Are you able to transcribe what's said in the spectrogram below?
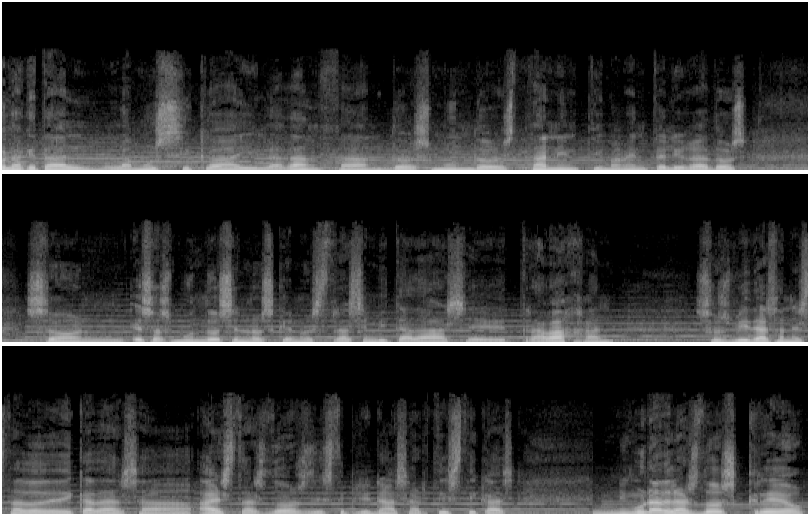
Hola, ¿qué tal? La música y la danza, dos mundos tan íntimamente ligados, son esos mundos en los que nuestras invitadas eh, trabajan. Sus vidas han estado dedicadas a, a estas dos disciplinas artísticas. Ninguna de las dos, creo,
